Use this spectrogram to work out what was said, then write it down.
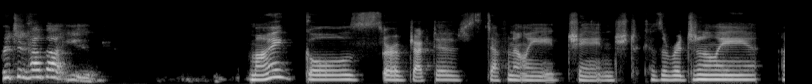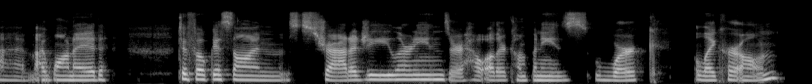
Bridget, how about you? My goals or objectives definitely changed because originally um, I wanted to focus on strategy learnings or how other companies work like her own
